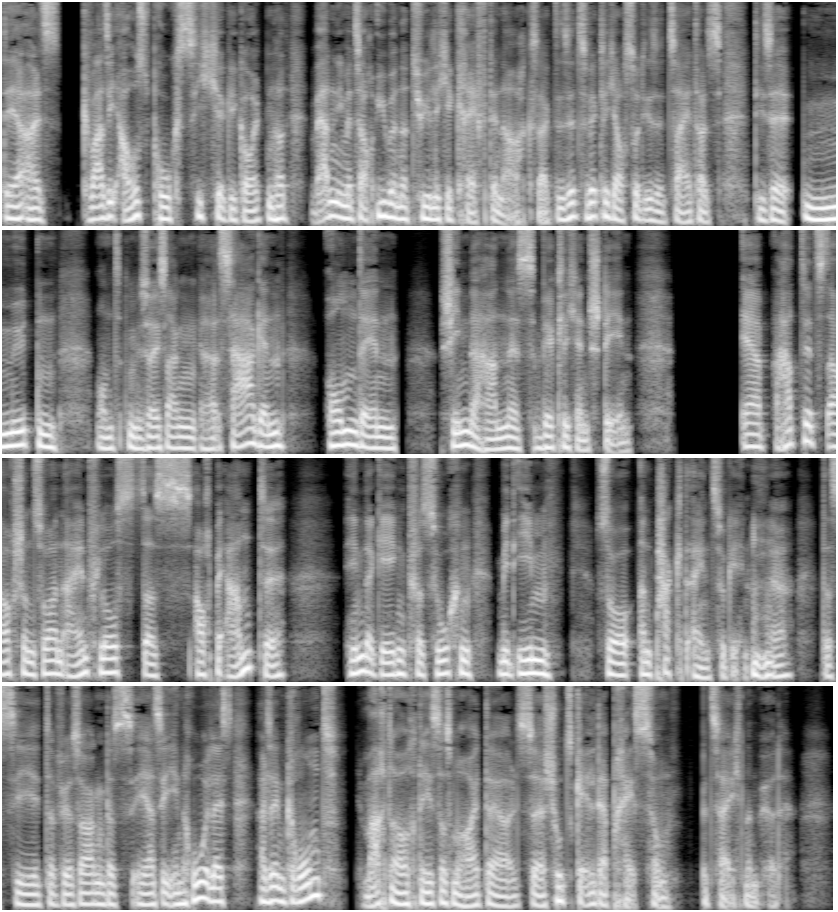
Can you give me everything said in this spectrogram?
der als quasi ausbruchssicher gegolten hat, werden ihm jetzt auch übernatürliche Kräfte nachgesagt. Das ist jetzt wirklich auch so diese Zeit, als diese Mythen und, wie soll ich sagen, äh, Sagen um den Schinderhannes wirklich entstehen. Er hat jetzt auch schon so einen Einfluss, dass auch Beamte in der Gegend versuchen, mit ihm so einen Pakt einzugehen, mhm. ja, dass sie dafür sorgen, dass er sie in Ruhe lässt. Also im Grund macht auch das, was man heute als äh, Schutzgelderpressung bezeichnen würde.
